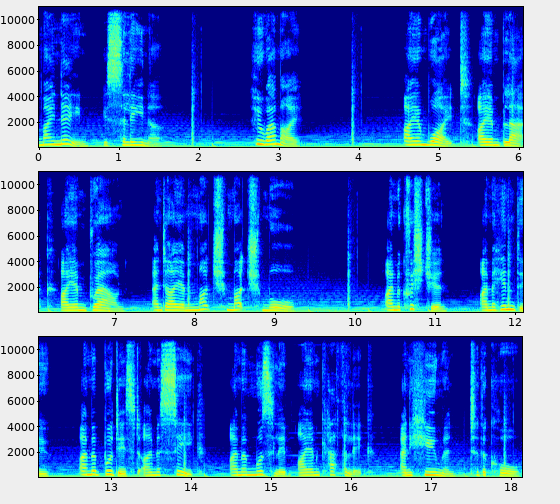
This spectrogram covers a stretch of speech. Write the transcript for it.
My name is Selina. Who am I? I am white, I am black, I am brown, and I am much, much more. I'm a Christian, I'm a Hindu, I'm a Buddhist, I'm a Sikh, I'm a Muslim, I am Catholic, and human to the core.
